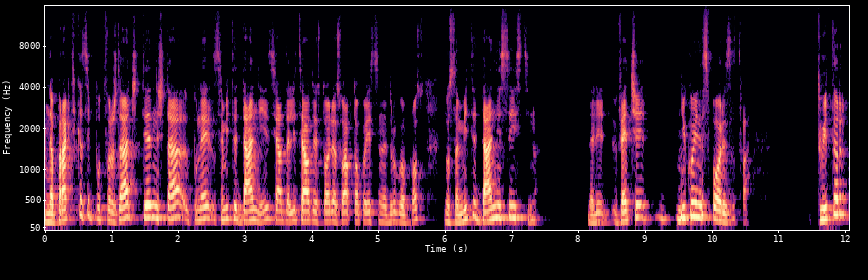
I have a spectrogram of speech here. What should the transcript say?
На практика се потвърждава, че тези неща, поне самите данни, сега дали цялата история с лаптопа е истина е друг въпрос, но самите данни са истина. Нали, вече никой не спори за това. Twitter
